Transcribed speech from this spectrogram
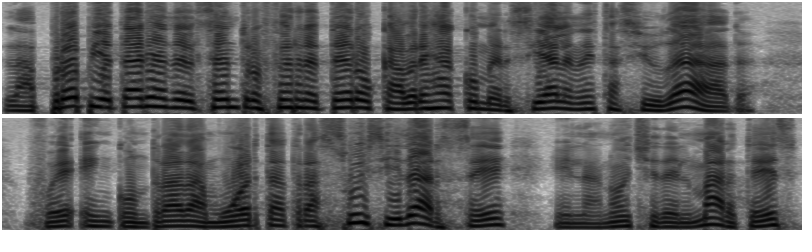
La propietaria del centro ferretero Cabreja Comercial en esta ciudad fue encontrada muerta tras suicidarse en la noche del martes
